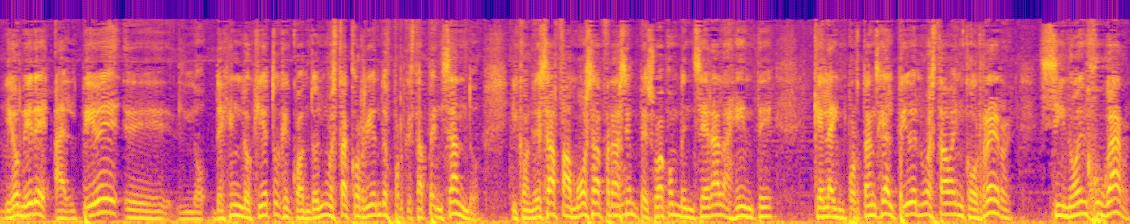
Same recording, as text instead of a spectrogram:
Dijo, mire, al pibe eh, lo, déjenlo quieto que cuando él no está corriendo es porque está pensando. Y con esa famosa frase empezó a convencer a la gente que la importancia del pibe no estaba en correr, sino en jugar.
